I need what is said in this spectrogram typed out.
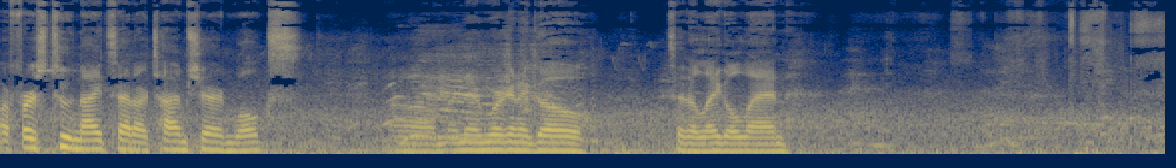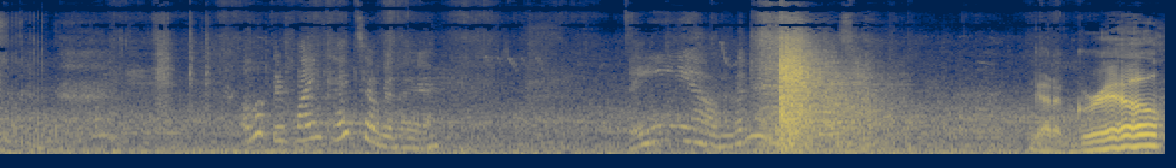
our first two nights at our timeshare in Welk's. Um, and then we're gonna go to the Legoland. Oh look, they're flying kites over there. Damn, look at this. Got a grill.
